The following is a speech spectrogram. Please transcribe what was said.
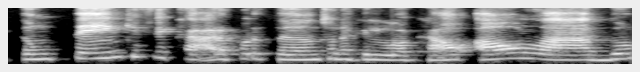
Então tem que ficar, portanto, naquele local ao lado,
